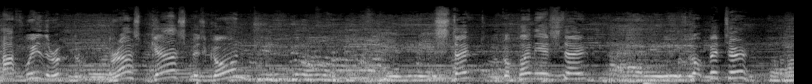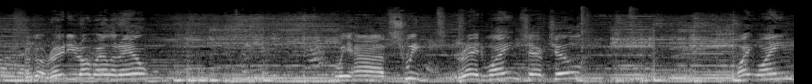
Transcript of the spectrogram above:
halfway. The, the rasp gasp is gone. Stout, we've got plenty of stout. We've got bitter. We've got rowdy Rottweiler ale. We have sweet red wine served chilled. White wine.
